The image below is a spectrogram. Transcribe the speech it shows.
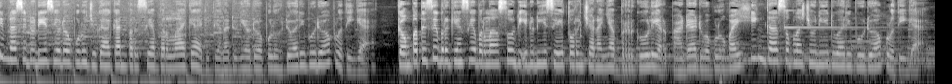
Timnas Indonesia 20 juga akan bersiap berlaga di Piala Dunia 20 2023. Kompetisi bergengsi berlangsung di Indonesia itu rencananya bergulir pada 20 Mei hingga 11 Juni 2023.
